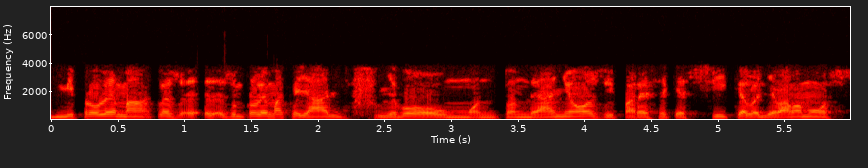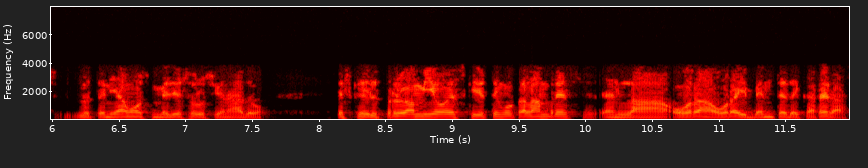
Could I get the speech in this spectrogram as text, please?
mi problema claro, es, es un problema que ya llevo un montón de años y parece que sí que lo llevábamos, lo teníamos medio solucionado. Es que el problema mío es que yo tengo calambres en la hora, hora y veinte de carreras.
